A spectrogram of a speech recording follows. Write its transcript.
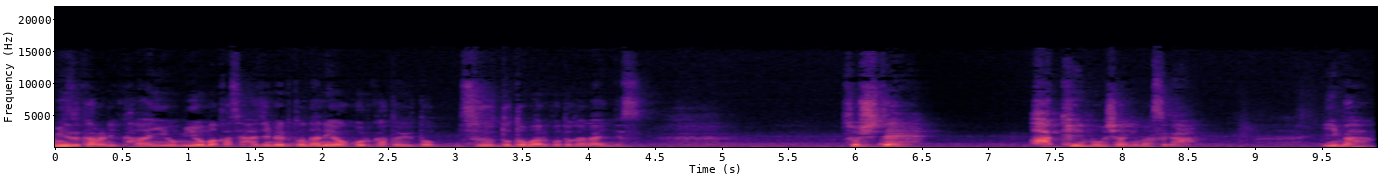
自らに会員を身を任せ始めると何が起こるかというとずっと止まることがないんです。そしてはっきり申し上げますが今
